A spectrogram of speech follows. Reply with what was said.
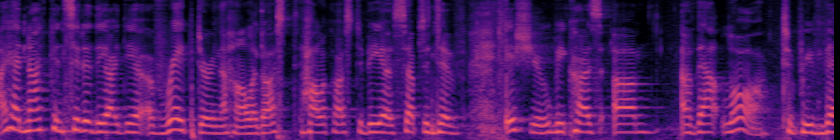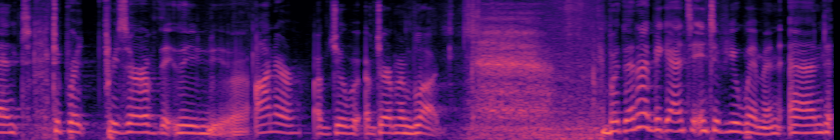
I had not considered the idea of rape during the Holocaust, Holocaust to be a substantive issue because um, of that law to prevent, to pre preserve the, the uh, honor of, Jew, of German blood. But then I began to interview women, and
